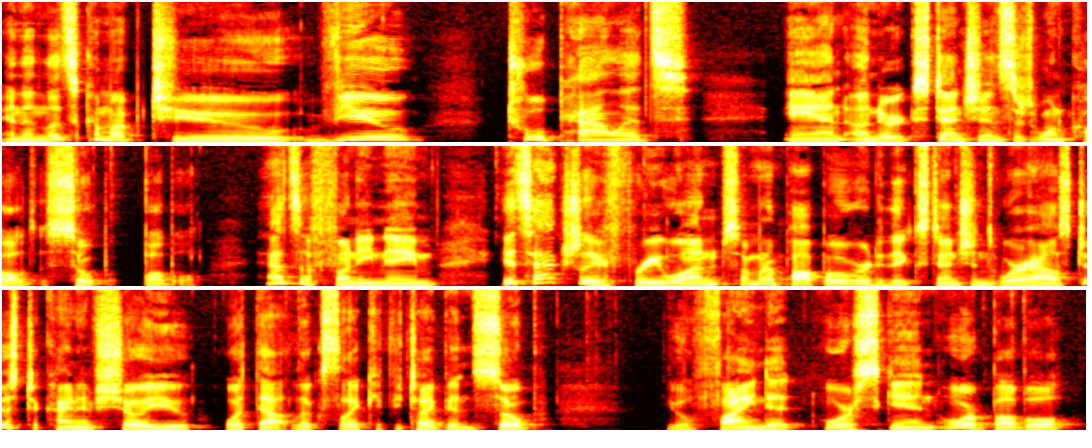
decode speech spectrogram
And then let's come up to View, tool palettes, and under extensions, there's one called Soap Bubble. That's a funny name. It's actually a free one, so I'm going to pop over to the extensions warehouse just to kind of show you what that looks like. If you type in soap, you'll find it, or skin, or bubble.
